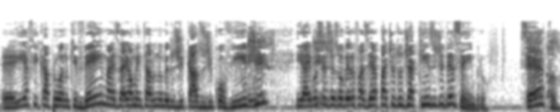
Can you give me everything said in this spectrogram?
é ia ficar para o ano que vem, mas aí aumentaram o número de casos de Covid, Isso. E aí vocês Isso. resolveram fazer a partir do dia 15 de dezembro. Certo? É, nós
